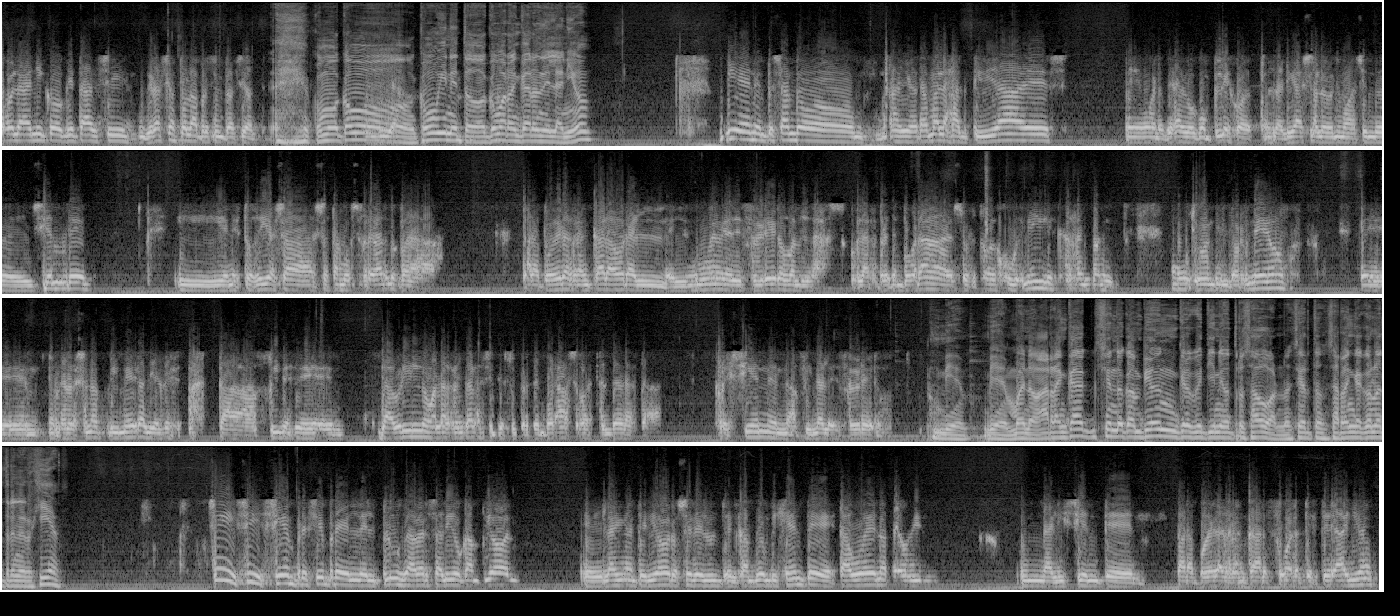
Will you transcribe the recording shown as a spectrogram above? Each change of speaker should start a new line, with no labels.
Hola Nico, ¿qué tal? Sí, gracias por la presentación.
¿Cómo, cómo, ¿Cómo viene todo? ¿Cómo arrancaron el año?
Bien, empezando a diagramar las actividades, eh, bueno, que es algo complejo, en realidad ya lo venimos haciendo de diciembre y en estos días ya, ya estamos cerrando para para poder arrancar ahora el, el 9 de febrero con las con la pretemporada, sobre todo juveniles, que arrancan mucho antes del torneo. Eh, en relación a primera, hasta fines de, de, abril no van a arrancar, así que su pretemporada se va a extender hasta recién en a finales de febrero.
Bien, bien. Bueno, arrancar siendo campeón creo que tiene otro sabor, ¿no es cierto? ¿Se arranca con otra energía?
Sí, sí, siempre, siempre el, el plus de haber salido campeón eh, el año anterior o ser el, el campeón vigente está bueno, te un, un aliciente para poder arrancar fuerte este año,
